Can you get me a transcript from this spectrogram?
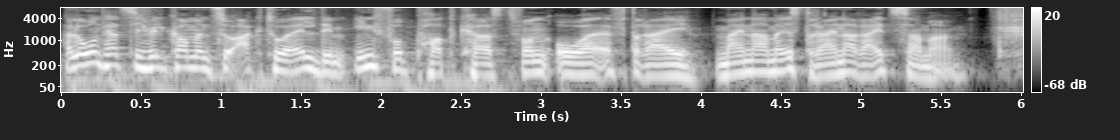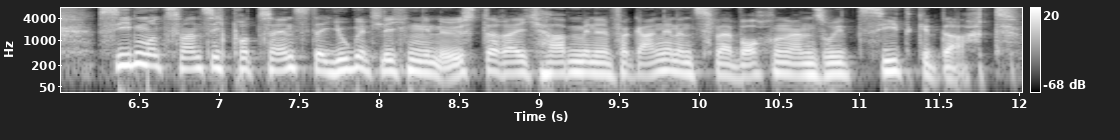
Hallo und herzlich willkommen zu Aktuell, dem Infopodcast von ORF3. Mein Name ist Rainer Reitsamer. 27 Prozent der Jugendlichen in Österreich haben in den vergangenen zwei Wochen an Suizid gedacht.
